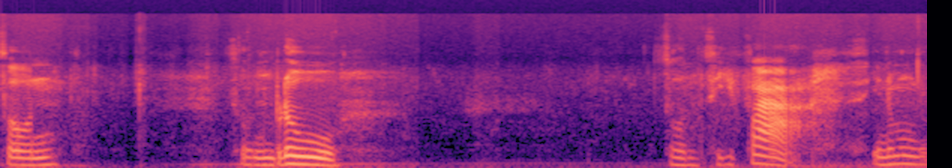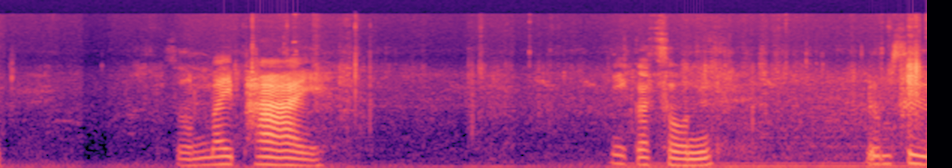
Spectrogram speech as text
โซน โซนบลู โซนสีฟ้า สีน้ำเงินโซนใบพาย นี่ก็โซนลืมซื้อ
